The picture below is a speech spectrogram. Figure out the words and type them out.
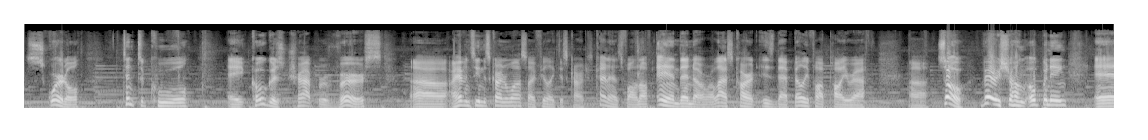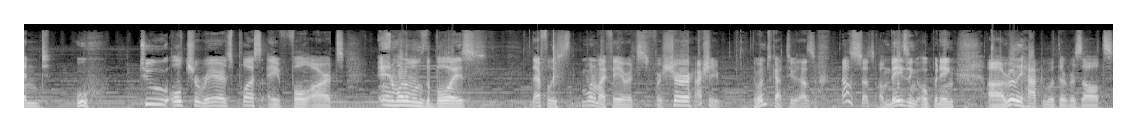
Squirtle, Tentacool, a Koga's Trap Reverse. Uh, I haven't seen this card in a while, so I feel like this card kind of has fallen off. And then our last card is that Belly Flop Poliwrath. Uh, so, very strong opening, and ooh, two ultra rares plus a full art, and one of them's the boys. Definitely one of my favorites for sure. Actually, the Whimsicott too. That was that was such amazing opening. Uh, really happy with the results.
